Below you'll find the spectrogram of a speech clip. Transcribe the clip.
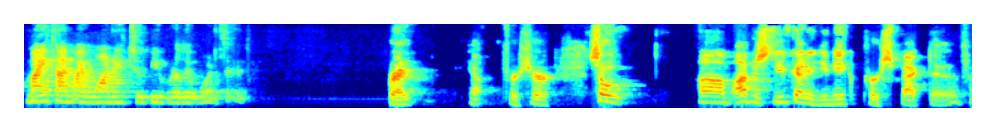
my time I want it to be really worth it. Right. Yeah, for sure. So um, obviously, you've got a unique perspective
